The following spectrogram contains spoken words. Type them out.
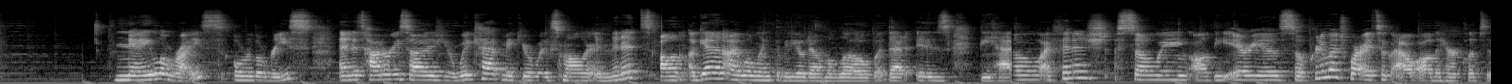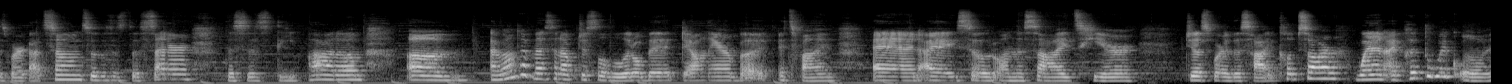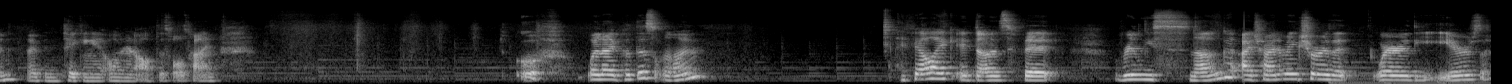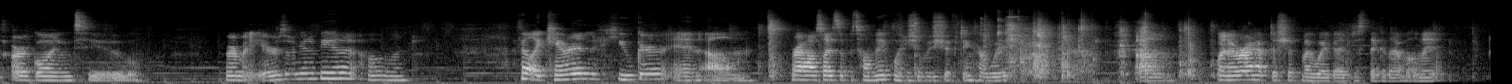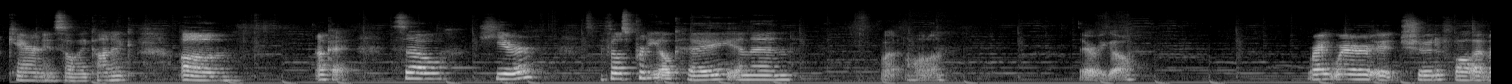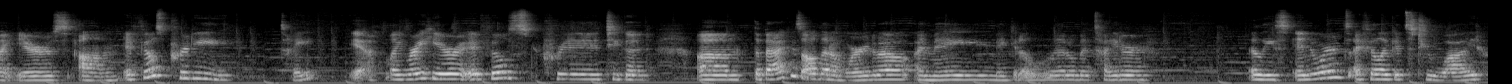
Nay Larice or Larice and it's how to resize your wig cap, make your wig smaller in minutes. Um, again, I will link the video down below, but that is the hat. So I finished sewing all the areas. So pretty much where I took out all the hair clips is where it got sewn. So this is the center, this is the bottom. Um, I wound up messing up just a little bit down there, but it's fine. And I sewed on the sides here just where the side clips are. When I put the wig on, I've been taking it on and off this whole time. Oof. When I put this on, I feel like it does fit really snug. I try to make sure that where the ears are going to, where my ears are gonna be at, hold on. I felt like Karen Huger in um, Real Housewives of Potomac when she was shifting her wig. Um, whenever I have to shift my wig, I just think of that moment. Karen is so iconic. Um, okay, so here it feels pretty okay. And then, what, hold on. There we go. Right where it should fall at my ears, um, it feels pretty tight. Yeah, like right here, it feels pretty good. Um, the back is all that I'm worried about. I may make it a little bit tighter at least inwards. I feel like it's too wide.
